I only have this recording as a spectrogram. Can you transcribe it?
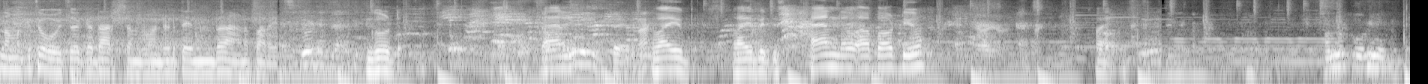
നമുക്ക് ചോദിച്ചു നോക്കാം ദർശൻ ബ്രോൻ്റെ അടുത്ത് എന്താണ് പറയുക good vibe vibe it and about you हम लोग को भी नहीं करते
